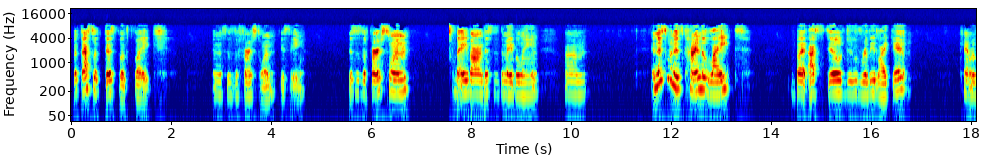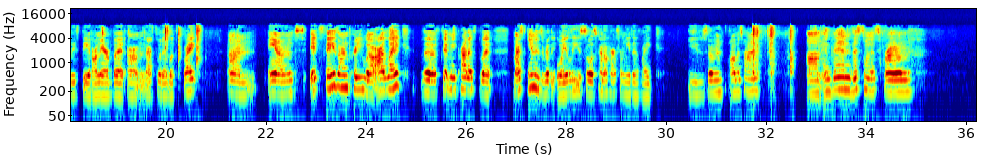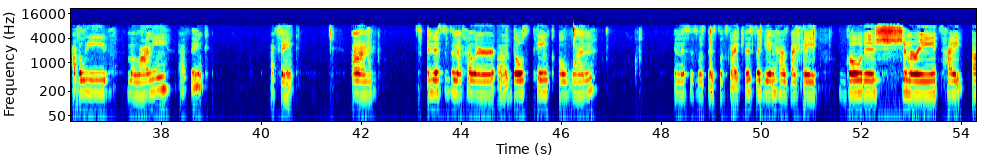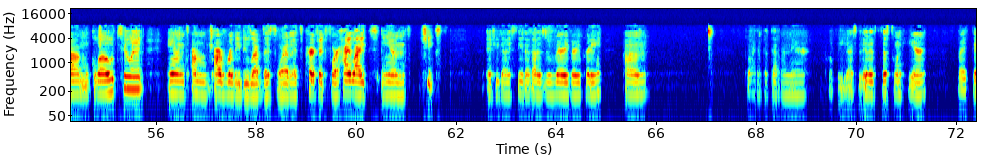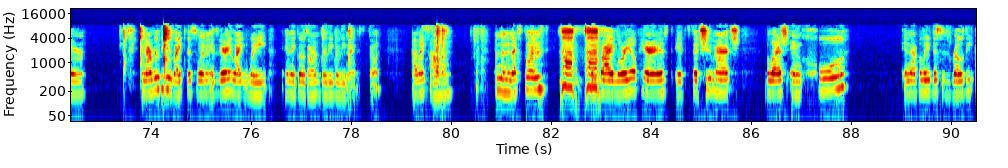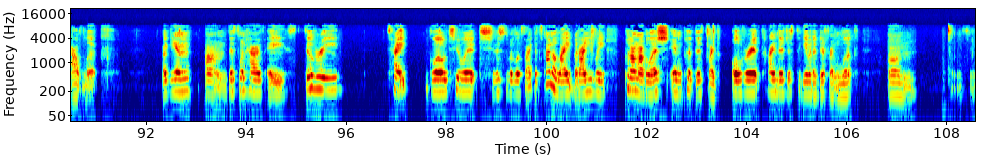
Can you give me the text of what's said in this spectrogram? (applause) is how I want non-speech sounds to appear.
But that's what this looks like. And this is the first one, you see. This is the first one, the Avon. This is the Maybelline. Um, and this one is kind of light, but I still do really like it. Can't really see it on there, but um, that's what it looks like. Um, and it stays on pretty well. I like the Fit Me products, but my skin is really oily, so it's kind of hard for me to like use them all the time. Um, and then this one is from, I believe, Milani, I think. I think. Um, and this is in a color uh, Dolce Pink 01. And this is what this looks like. This again has like a goldish, shimmery type um, glow to it and I'm I really do love this one. It's perfect for highlights and cheeks. If you guys see that, that is very very pretty. Um, go ahead and put that on there. Hopefully you guys. It is this one here, right there. And I really do like this one. It's very lightweight and it goes on really really nice. So I like that one. And then the next one (laughs) is by L'Oreal Paris. It's the True Match blush in Cool. And I believe this is Rosy Outlook. Again, um, this one has a silvery type glow to it. This is what it looks like. It's kind of light, but I usually put on my blush and put this like over it kind of just to give it a different look. Um, let me see.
